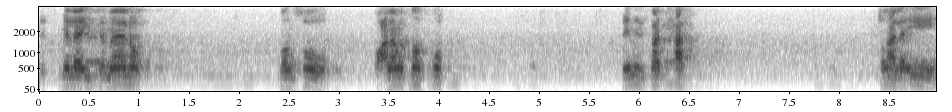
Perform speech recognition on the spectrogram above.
اسم ليت ماله؟ منصوب وعلامة نصبه؟ فين الفتحة؟ على إيه؟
